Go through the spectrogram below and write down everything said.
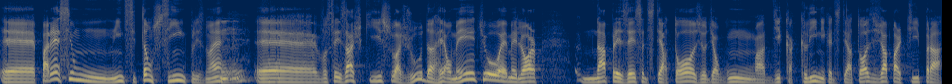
é, parece um índice tão simples, não é? Uhum. é? Vocês acham que isso ajuda realmente ou é melhor na presença de esteatose ou de alguma dica clínica de esteatose já partir para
